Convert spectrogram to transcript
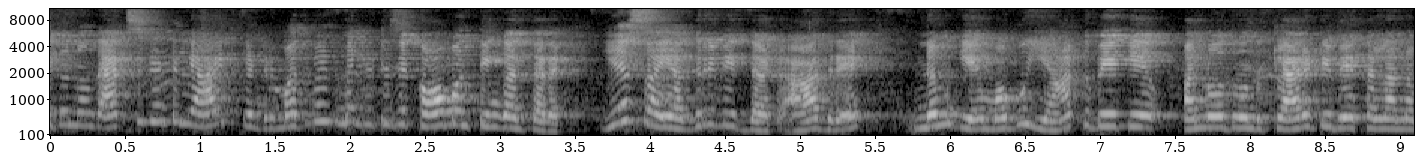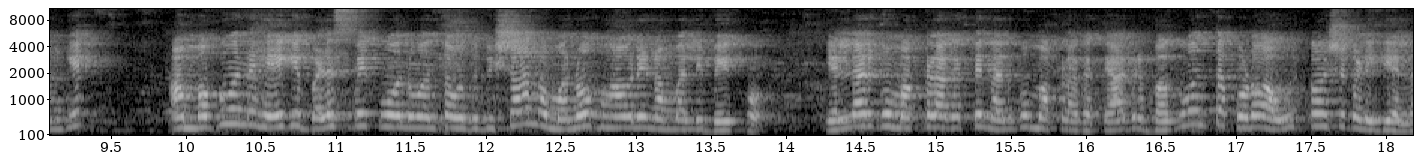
ಇದನ್ನೊಂದು ಆಕ್ಸಿಡೆಂಟಲ್ಲಿ ಆಯ್ತು ಕಣ್ರಿ. ಮದುವೆ ಮೇಲೆ it is a common thing ಅಂತಾರೆ. Yes I agree with that ಆದ್ರೆ ನಮಗೆ ಮಗು ಯಾಕೆ ಬೇಕೆ ಅನ್ನೋದು ಒಂದು ಕ್ಲಾರಿಟಿ ಬೇಕಲ್ಲ ನಮಗೆ? ಆ ಮಗುವನ್ನ ಹೇಗೆ ಬೆಳೆಸಬೇಕು ಅನ್ನುವಂಥ ಒಂದು ವಿಶಾಲ ಮನೋಭಾವನೆ ನಮ್ಮಲ್ಲಿ ಬೇಕು. ಎಲ್ಲರಿಗೂ ಮಕ್ಕಳಾಗತ್ತೆ, ನನಗೂ ಮಕ್ಕಳಾಗತ್ತೆ. ಆದರೆ ಭಗವಂತ ಕೊಡೋ ಅವಕಾಶಗಳಿದೆಯಲ್ಲ?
